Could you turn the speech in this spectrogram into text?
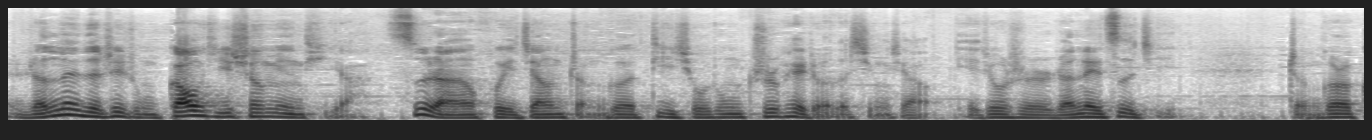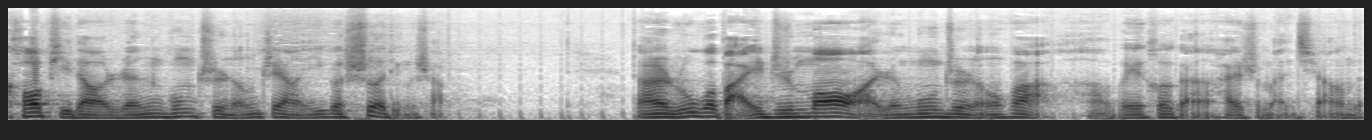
人类的这种高级生命体啊，自然会将整个地球中支配者的形象，也就是人类自己，整个 copy 到人工智能这样一个设定上。当然，如果把一只猫啊人工智能化啊，违和感还是蛮强的。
